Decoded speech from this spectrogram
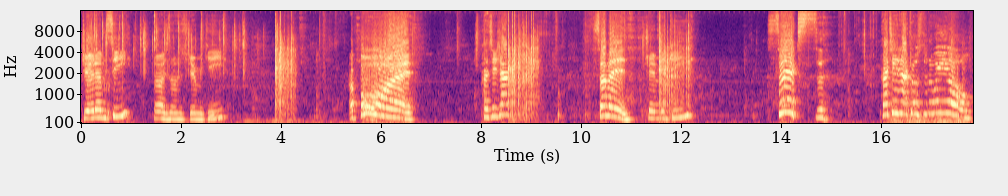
Jared MC. Oh, name is Jeremy McGee. Boy! Patsy Jack. Seven. Jimmy Mickey. Six. Patsy Jack goes to the wheel.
